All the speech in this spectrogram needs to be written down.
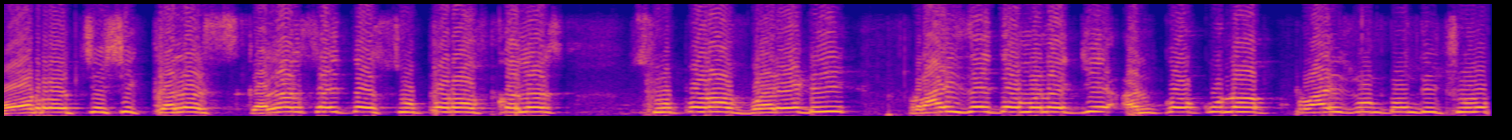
బార్డర్ వచ్చేసి కలర్స్ కలర్స్ అయితే super of colours super of variety. Price అయితే మనకి అనుకోకుండా ప్రైస్ ఉంటుంది. చూడు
